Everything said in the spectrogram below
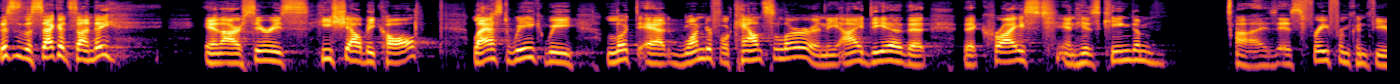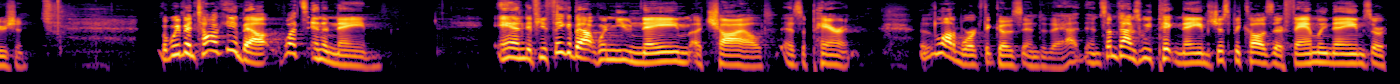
This is the second Sunday in our series, He Shall Be Called. Last week we looked at Wonderful Counselor and the idea that, that Christ in his kingdom uh, is, is free from confusion. But we've been talking about what's in a name. And if you think about when you name a child as a parent, there's a lot of work that goes into that. And sometimes we pick names just because they're family names or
